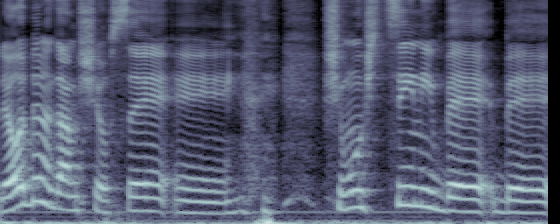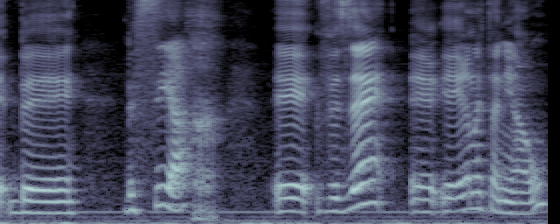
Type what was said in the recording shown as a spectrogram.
לעוד בן אדם שעושה אה, שימוש ציני ב, ב, ב, בשיח, אה, וזה אה, יאיר נתניהו,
